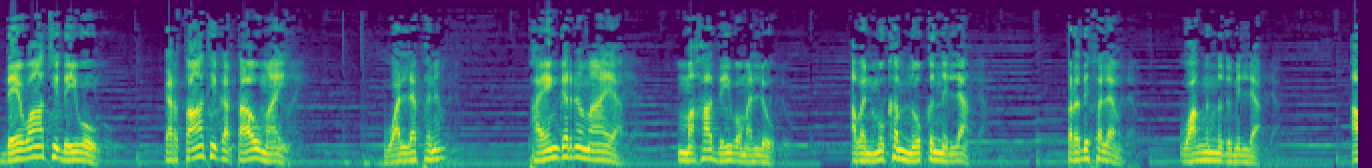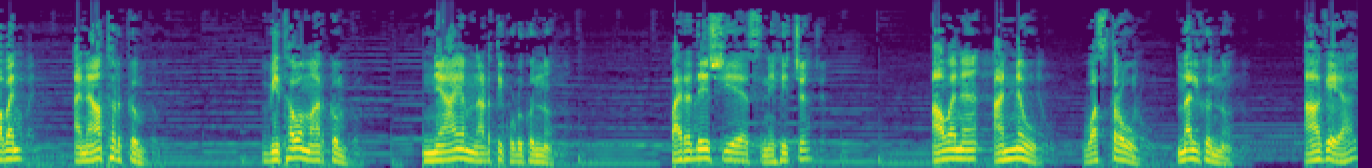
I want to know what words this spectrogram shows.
ദേവാധിദൈവവും കർത്താധികർത്താവുമായി വല്ലഭനും ഭയങ്കരനുമായ മഹാദൈവമല്ലോ. അവൻ മുഖം നോക്കുന്നില്ല പ്രതിഫലം വാങ്ങുന്നതുമില്ല. അവൻ അനാഥർക്കും വിധവമാർക്കും ന്യായം നടത്തിക്കൊടുക്കുന്നു. പരദേശിയെ സ്നേഹിച്ച് അവന് അന്നവും വസ്ത്രവും നൽകുന്നു. ആകയാൽ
